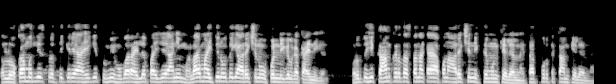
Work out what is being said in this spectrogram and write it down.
तर लोकांमधलीच प्रतिक्रिया आहे की तुम्ही उभा राहिलं पाहिजे आणि मला माहिती नव्हतं की आरक्षण ओपन निघेल का काय निघेल. परंतु हे काम करत असताना काय आपण आरक्षण निघते म्हणून केलेलं नाही. तात्पुरतं काम केलेलं नाही.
